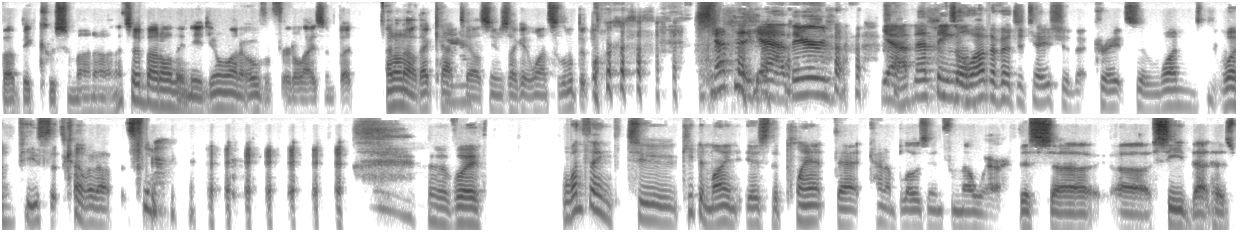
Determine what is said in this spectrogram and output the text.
uh, big kusamono. and that's about all they need. You don't want to over fertilize them, but I don't know. That cattail yeah. seems like it wants a little bit more. yeah, they're yeah, that thing. It's will... a lot of vegetation that creates a one one piece that's coming up. Yeah. oh boy. One thing to keep in mind is the plant that kind of blows in from nowhere. This uh, uh, seed that has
